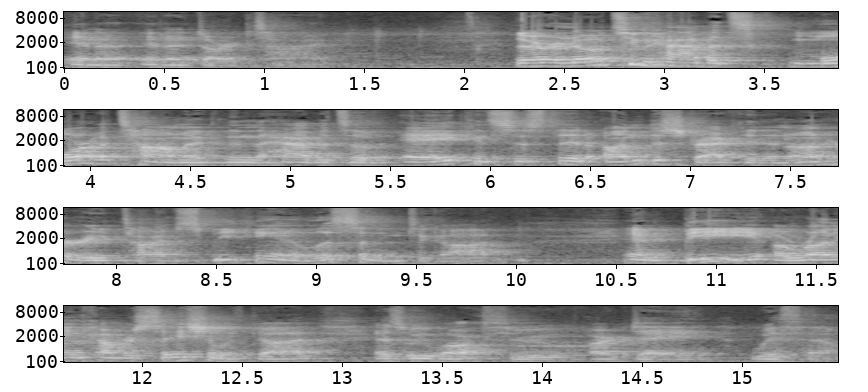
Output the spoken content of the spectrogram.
in a, in a dark time. There are no two habits more atomic than the habits of A, consistent, undistracted, and unhurried time speaking and listening to God, and B, a running conversation with God as we walk through our day with Him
